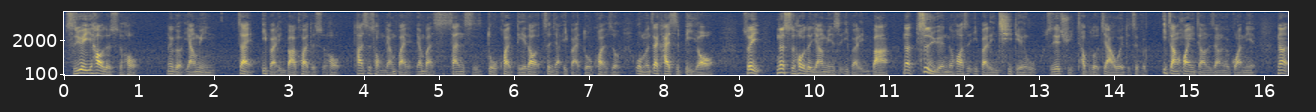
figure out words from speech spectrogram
十月一号的时候，那个阳明。在一百零八块的时候，它是从两百两百三十多块跌到剩下一百多块的时候，我们再开始比哦。所以那时候的阳明是一百零八，那智源的话是一百零七点五，直接取差不多价位的这个一张换一张的这样一个观念。那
